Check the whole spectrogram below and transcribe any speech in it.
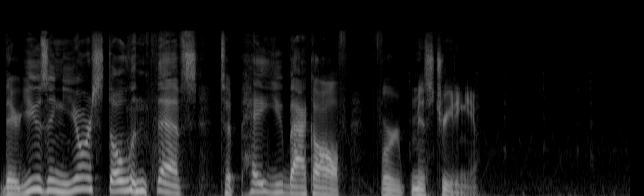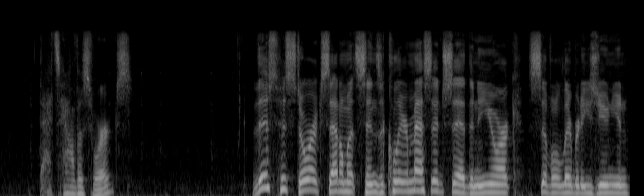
They're using your stolen thefts to pay you back off for mistreating you. That's how this works. This historic settlement sends a clear message, said the New York Civil Liberties Union.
